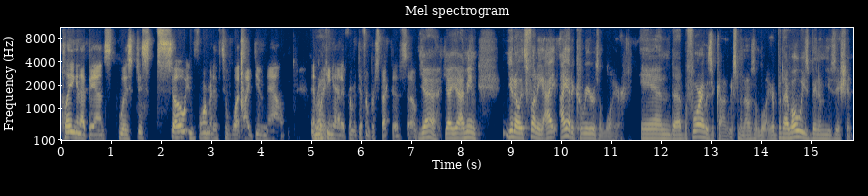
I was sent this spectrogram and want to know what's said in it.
playing in that band was just so informative to what I do now, and Right. looking at it from a different perspective. So Yeah, yeah, yeah. I mean, you know, it's funny. I I had a career as a lawyer, and uh, before I was a congressman, I was a lawyer. But I've always been a musician.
